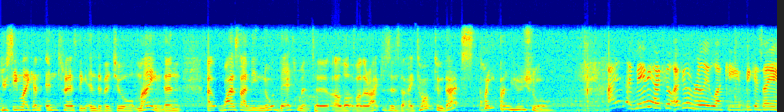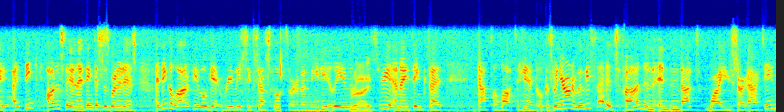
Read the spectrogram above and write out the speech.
you seem like an interesting individual mind. And uh, whilst I mean no detriment to a lot of other actresses that I talk to, that's quite unusual. Maybe I feel I feel really lucky because I I think honestly, and I think this is what it is. I think a lot of people get really successful sort of immediately in the Right. industry, and I think that that's a lot to handle because when you're on a movie set, it's fun, and, and that's why you start acting.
